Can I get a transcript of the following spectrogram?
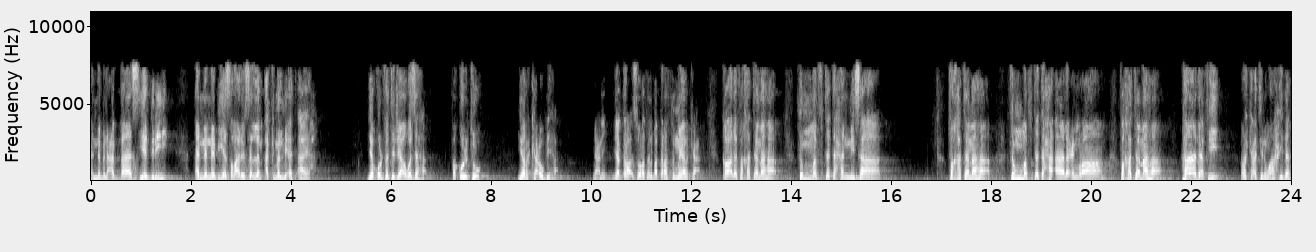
أن ابن عباس يدري أن النبي صلى الله عليه وسلم أكمل مئة آية. يقول فتجاوزها فقلت يركع بها. يعني يقرأ سورة البقرة ثم يركع. قال فختمها ثم افتتح النساء. فختمها ثم افتتح آل عمران. فختمها. هذا في ركعة واحدة.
